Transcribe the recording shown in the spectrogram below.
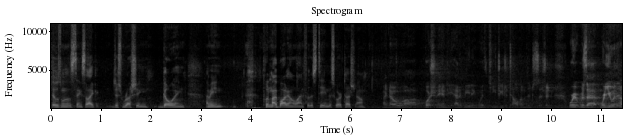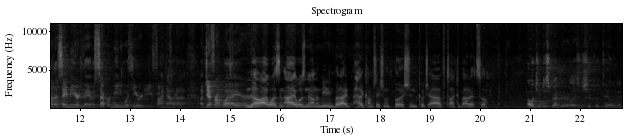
it was one of those things like just rushing, going. I mean, putting my body on the line for this team to score a touchdown. I know uh, Bush and Andy had a meeting with TG to tell them the decision. Were, was that were you in on that same meeting, or did they have a separate meeting with you, or did you find out a, a different way? Or No, I wasn't. I wasn't on the meeting, but I had a conversation with Bush and Coach Av talked about it. So. How would you describe your relationship with Taylen, and,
